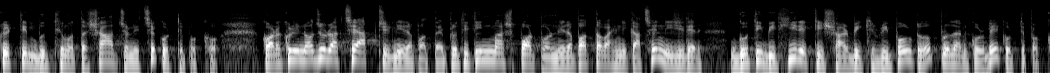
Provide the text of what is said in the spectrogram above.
কৃত্রিম বুদ্ধিমত্তার সাহায্য নিচ্ছে কর্তৃপক্ষ। কড়াকড়ি নজর রাখছে অ্যাপটির নিরাপত্তায়। প্রতি তিন মাস পর পর নিরাপত্তা বাহিনীর কাছে নিজেদের গতিবিধির একটি সার্বিক রিপোর্টও প্রদান করবে কর্তৃপক্ষ।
